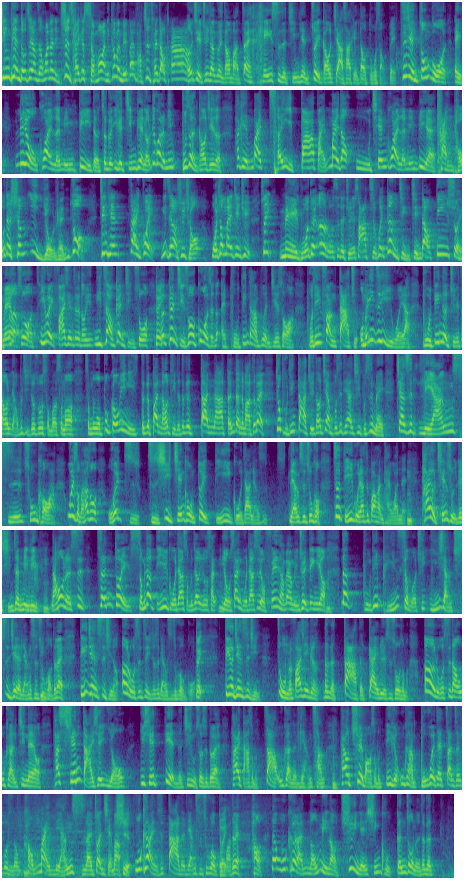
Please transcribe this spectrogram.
晶片都这样子的话，那你制裁个什么啊？你根本没办法制裁到它。而且军将哥，你知道吗？在黑市的晶片最高价差可以到多少倍？之前中国哎，六块人民币的这个一个晶片哦，六块人民币不是很高阶的，它可以卖乘以八百，卖到五千块人民币哎，砍头的生意有人做。今天再贵，你只要有需求。我就迈进去，所以美国对俄罗斯的绝杀只会更紧，紧到滴水。没有错，因为发现这个东西，你只好更紧缩。对，而更紧缩的过程呢，哎，普丁当然不能接受啊。普丁放大局，我们一直以为啊，普丁的绝招了不起，就说什么什么什么，我不供应你这个半导体的这个蛋啊等等的嘛，对不对？就普丁大绝招，这样不是天然气，不是煤，这样是粮食出口啊？为什么？他说我会仔仔细监控对敌意国家的粮食。粮食出口，这个敌意国家是包含台湾的，他有签署一个行政命令，然后呢是针对什么叫敌意国家，什么叫友善友善国家，是有非常非常明确的定义哦。那普京凭什么去影响世界的粮食出口，对不对？第一件事情哦，俄罗斯自己就是粮食出口国。对，第二件事情，我们发现一个那个大的概率是说什么？俄罗斯到乌克兰境内哦，他先打一些油。一些电的基础设施，对不对？他还打什么炸乌克兰的粮仓？他要确保什么？第一个，乌克兰不会在战争过程中靠卖粮食来赚钱嘛？是，乌克兰也是大的粮食出口国嘛？对，不对？好，那乌克兰农民哦，去年辛苦耕种的这个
